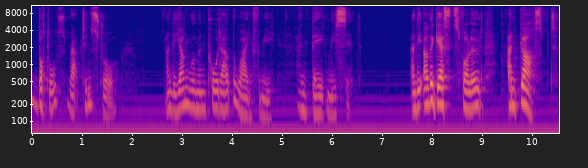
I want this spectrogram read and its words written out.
bottles wrapped in straw and the young woman poured out the wine for me and bade me sit. And the other guests followed and gasped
